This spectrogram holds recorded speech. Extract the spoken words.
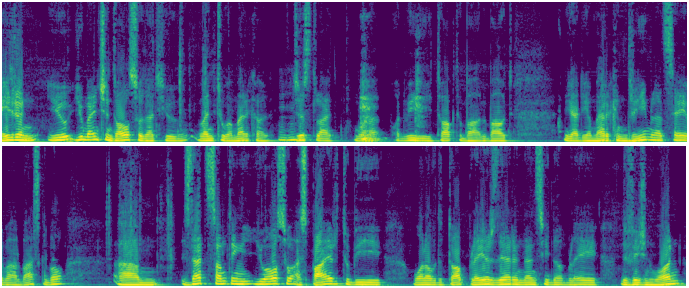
Adrian, you, you mentioned also that you went to America, mm-hmm. just like what, what we talked about, about yeah, the American dream, let's say, about basketball. Um, is that something you also aspire to be one of the top players there in NCAA Division One,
